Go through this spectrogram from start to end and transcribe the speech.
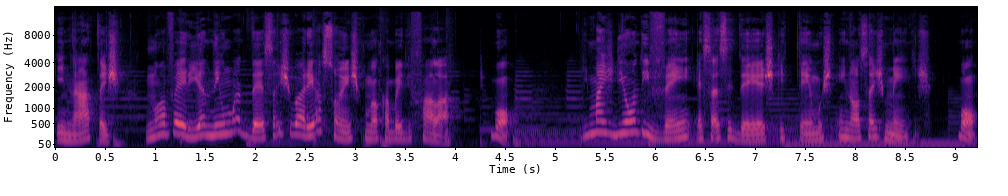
inatas, não haveria nenhuma dessas variações, como eu acabei de falar. Bom, e mas de onde vêm essas ideias que temos em nossas mentes? Bom,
